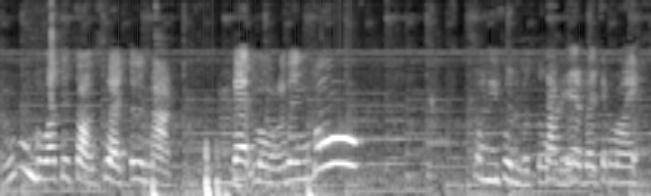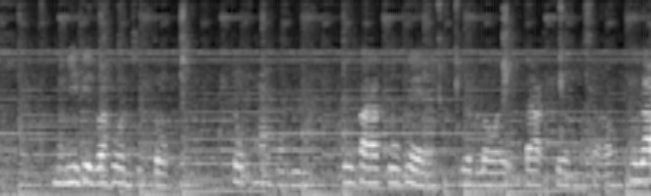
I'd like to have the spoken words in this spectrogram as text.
อืมบอกว่าติดต่อสวยตื่นมาแปดโมงแล้วเป็นบู๊ช่วงนี้ฝนบ่ตกตากเลแดยดไปจังน้อย มันนี่คิดว่าคนสิตกตกมากกว่านั้นกูพากูแผ่เรียบร้อยตากเครื่องมาสาวเวลา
